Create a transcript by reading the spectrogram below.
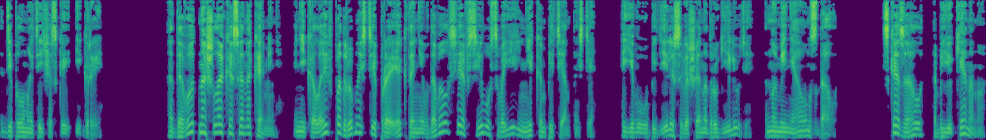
дипломатической игры. Да вот нашла коса на камень. Николай в подробности проекта не вдавался в силу своей некомпетентности. Его убедили совершенно другие люди, но меня он сдал. Сказал Бьюкеннону,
